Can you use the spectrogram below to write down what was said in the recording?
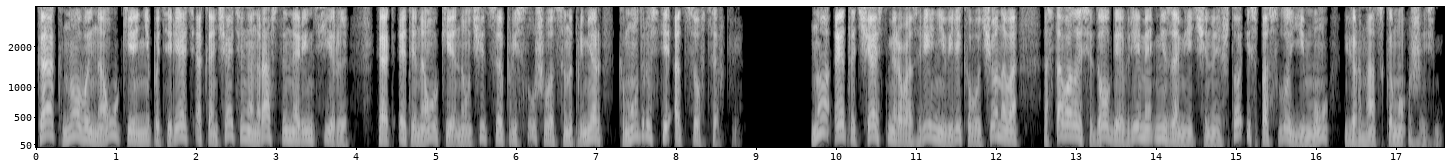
Как новой науке не потерять окончательно нравственные ориентиры, как этой науке научиться прислушиваться, например, к мудрости отцов церкви? Но эта часть мировоззрения великого ученого оставалась долгое время незамеченной, что и спасло ему, Вернадскому, жизнь.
